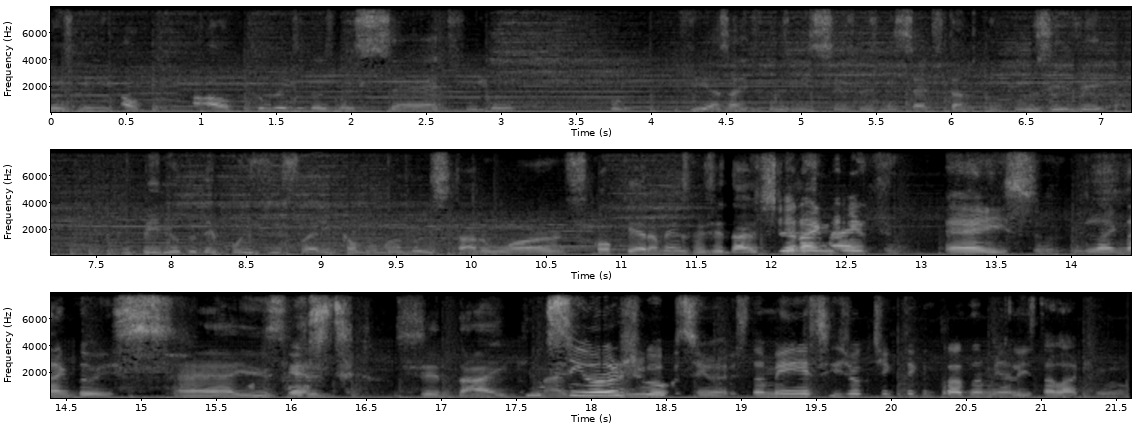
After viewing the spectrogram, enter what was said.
2000, a altura de 2007, do, vias aí de 2006, 2007, tanto que inclusive um período depois disso o Ericão me mandou Star Wars, qual que era mesmo? Jedi? Jedi Knight, é isso, Jedi Knight 2. É, isso, Jedi, Jedi Knight Um senhor 2. jogo, senhores, também esse jogo tinha que ter entrado na minha lista lá, que eu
